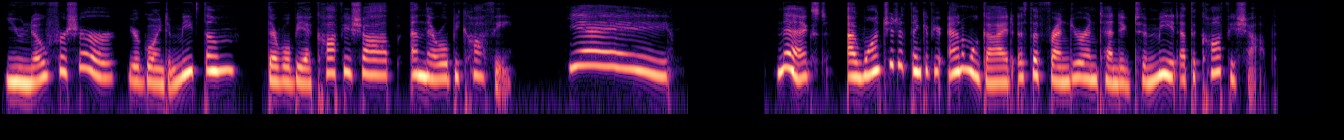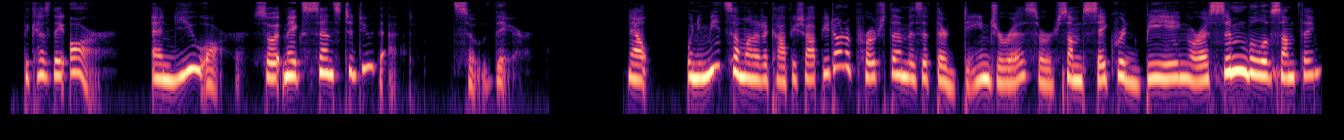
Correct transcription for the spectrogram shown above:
you know for sure you're going to meet them, there will be a coffee shop, and there will be coffee. Yay! Next, I want you to think of your animal guide as the friend you're intending to meet at the coffee shop. Because they are, and you are, so it makes sense to do that. So there. Now, when you meet someone at a coffee shop, you don't approach them as if they're dangerous or some sacred being or a symbol of something.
